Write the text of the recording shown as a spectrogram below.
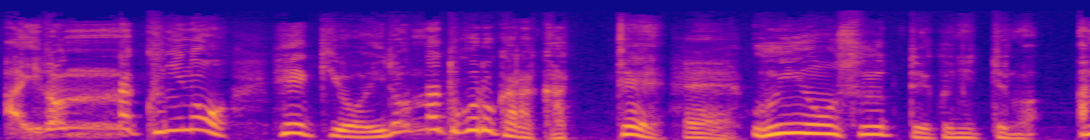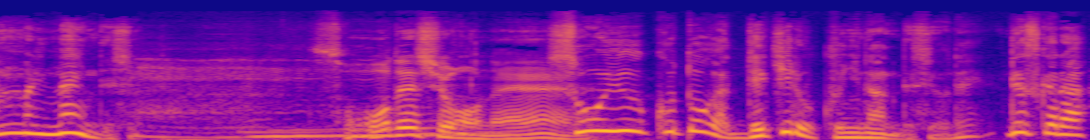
あいろんな国の兵器をいろんなところから買ってええ、運用するっていう国っていうのはあんまりないんですよ。そうでしょうね。そういうことができる国なんですよね。ですから、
